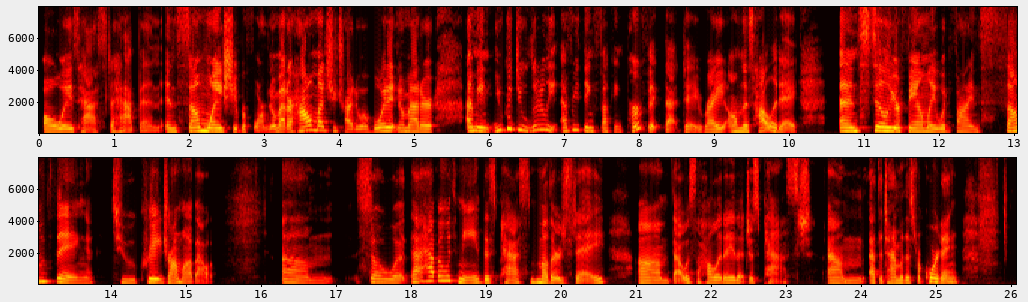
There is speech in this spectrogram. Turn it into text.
always has to happen in some way, shape, or form. No matter how much you try to avoid it, no matter, I mean, you could do literally everything fucking perfect that day, right? On this holiday. And still your family would find something to create drama about. Um, so that happened with me this past Mother's Day. Um, that was the holiday that just passed um, at the time of this recording.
